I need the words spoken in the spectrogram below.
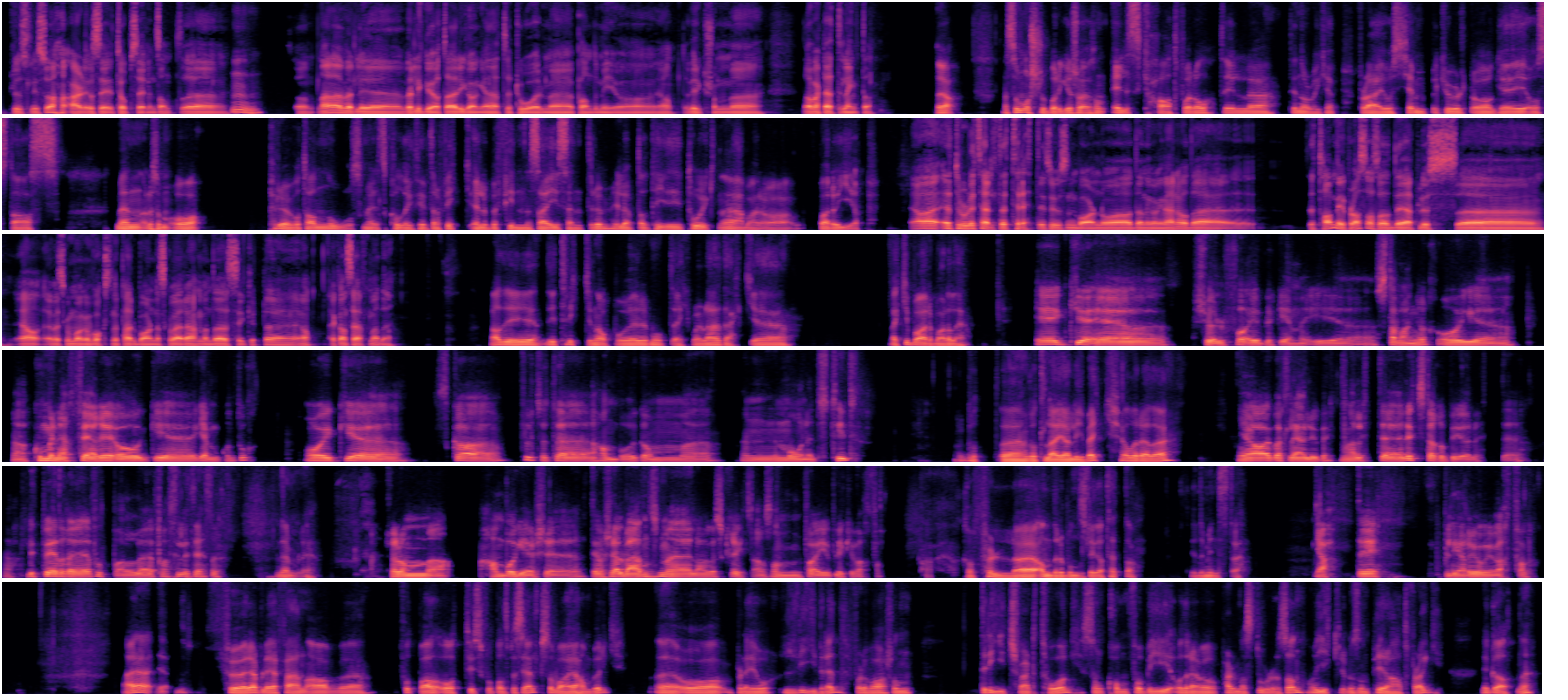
plutselig så er det jo å se i toppserien, sant. Eh, Mm. Så, nei, det er veldig, veldig gøy at det er i gang igjen etter to år med pandemi, og ja, det virker som det har vært etterlengta. Ja. Som Oslo-borger så har jeg sånn elsk-hat-forhold til, eh, til Norway Cup. For det er jo kjempekult og gøy og stas. Men liksom å prøve å ta noe som helst kollektivtrafikk eller befinne seg i sentrum i løpet av de to ukene, er bare å, bare å gi opp. Ja, jeg tror de telte 30 000 barn nå denne gangen her, og det, det tar mye plass, altså. Det pluss eh, Ja, jeg vet ikke hvor mange voksne per barn det skal være, men det er sikkert eh, Ja, jeg kan se for meg det. Ja, de, de trikkene oppover mot Ekeberg der, det er ikke, det er ikke bare bare det. Jeg er sjøl for øyeblikket hjemme i eh, Stavanger og eh, ja, kombinert ferie og eh, hjemmekontor. Og jeg skal flytte til Hamburg om en måneds tid. Gått, gått lei av Lybekk allerede. Ja, jeg har gått lei av Lübeck. Den har litt, litt større by og litt, ja, litt bedre fotballfasiliteter. Nemlig. Selv om ja, Hamburg er jo ikke Det er jo ikke all som er lag å skryte av, sånn for øyeblikket i hvert fall. Kan følge andre Bundesliga tett, da. I det minste. Ja, det blir det jo i hvert fall. Nei, jeg, jeg, før jeg ble fan av eh, fotball, og tysk fotball spesielt, så var jeg i Hamburg. eh, og ble jo livredd, for det var sånn dritsvært tog som kom forbi og drev og pælma stoler og sånn, og gikk rundt med sånn piratflagg i gatene.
